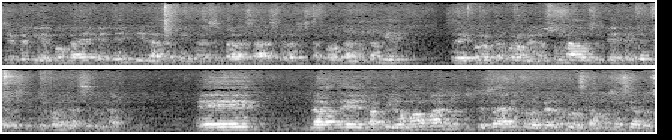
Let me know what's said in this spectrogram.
siempre que yo ponga EPT y las, las embarazadas que las está colocando también, se debe colocar por lo menos una dosis de EPT, pero siempre con el celular. Eh, las del papiloma humano, ustedes saben, en Colombia lo colocamos hacia los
